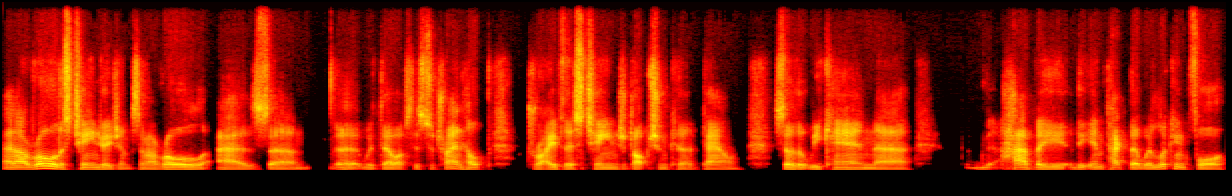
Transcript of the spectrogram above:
And our role as change agents and our role as um, uh, with DevOps is to try and help drive this change adoption curve down so that we can uh, have a the impact that we're looking for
